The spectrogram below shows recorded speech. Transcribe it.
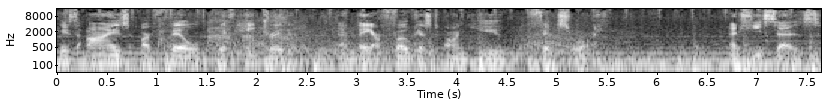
his eyes are filled with hatred, and they are focused on you, Fitzroy. And he says,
